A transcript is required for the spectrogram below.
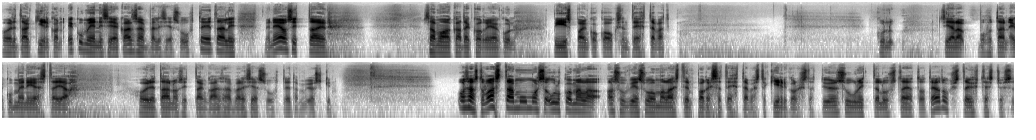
hoidetaan kirkon ekumeenisia ja kansainvälisiä suhteita, eli menee osittain samaan kategoriaan kuin piispain kokouksen tehtävät, kun siellä puhutaan ekumeniasta ja hoidetaan osittain kansainvälisiä suhteita myöskin. Osasto vastaa muun muassa ulkomailla asuvien suomalaisten parissa tehtävästä kirkollisesta työn suunnittelusta ja toteutuksesta yhteistyössä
